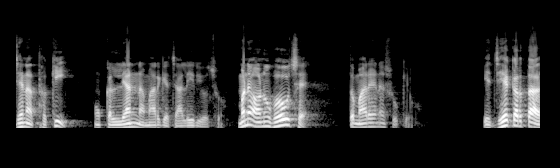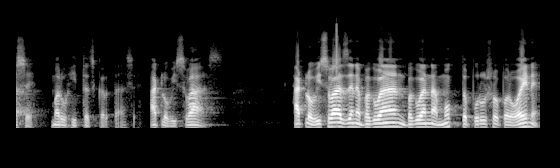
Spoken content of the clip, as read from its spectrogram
જેના થકી હું કલ્યાણના માર્ગે ચાલી રહ્યો છું. મને અનુભવ છે, તો મારે એને શું કહેવું એ જે કરતા હશે મારું હિત જ કરતા હશે. આટલો વિશ્વાસ. આટલો વિશ્વાસ જેને ભગવાન, ભગવાનના મુક્ત પુરુષો પર હોય ને,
